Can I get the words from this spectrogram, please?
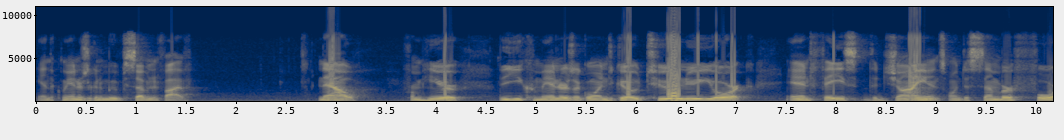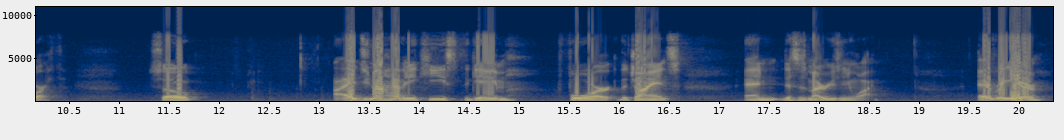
and the Commanders are going to move to 7 and 5. Now, from here, the Commanders are going to go to New York and face the Giants on December 4th. So, I do not have any keys to the game for the Giants, and this is my reasoning why. Every year,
